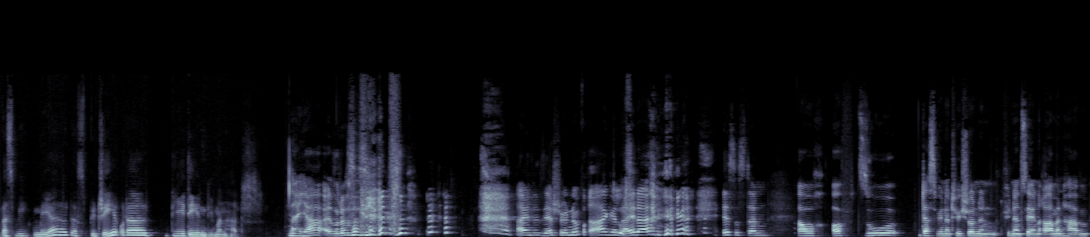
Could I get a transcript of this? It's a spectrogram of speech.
Was wiegt mehr, das Budget oder die Ideen, die man hat? Naja, also das ist jetzt eine sehr schöne Frage. Leider ist es dann auch oft so, dass wir natürlich schon einen finanziellen Rahmen haben,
